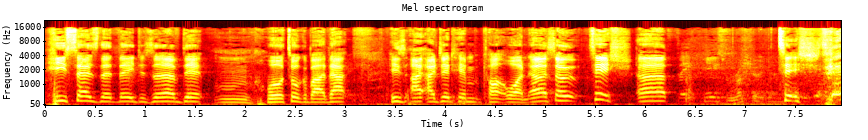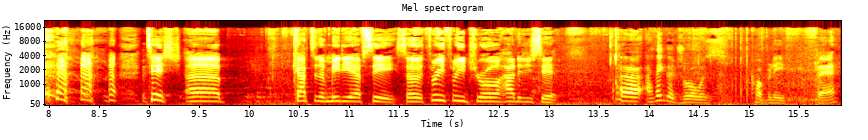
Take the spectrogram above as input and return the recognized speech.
He says that they deserved it. Mm, we'll talk about that. He's, I, I did him part one. Uh, so, Tish, uh, Tish, Tish, uh, captain of Media FC. So, 3 3 draw. How did you see it? Uh, I think a draw was probably fair.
